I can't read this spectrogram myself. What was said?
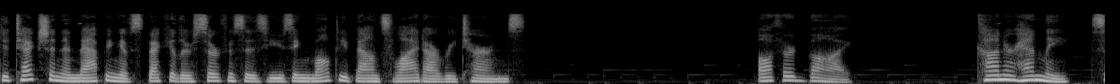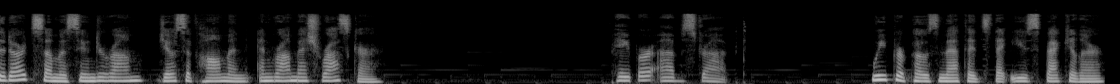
Detection and Mapping of Specular Surfaces Using Multi-Bounce LiDAR Returns. Authored by Connor Henley, Siddharth Somasundaram, Joseph Hallman, and Ramesh Raskar. Paper Abstract we propose methods that use specular,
